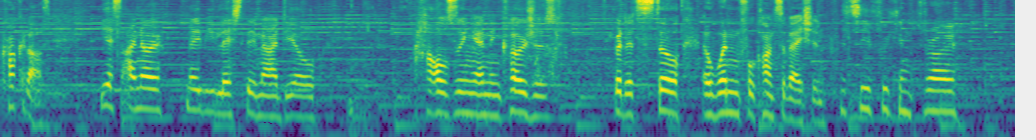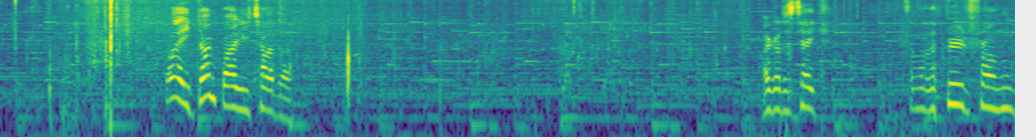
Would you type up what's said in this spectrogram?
crocodiles. Yes, I know maybe less than ideal housing and enclosures, but it's still a win for conservation. Let's see if we can throw. Hey, don't bite each other. I got to take some of the food from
